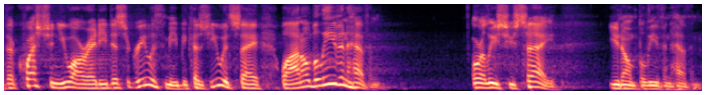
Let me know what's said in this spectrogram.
the question, you already disagree with me because you would say, Well, I don't believe in heaven. Or at least you say you don't believe in heaven.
